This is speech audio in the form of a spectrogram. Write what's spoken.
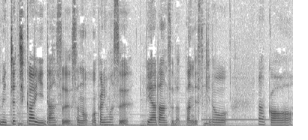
めっちゃ近いダンスその分かります？ペアダンスだったんですけどなんか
